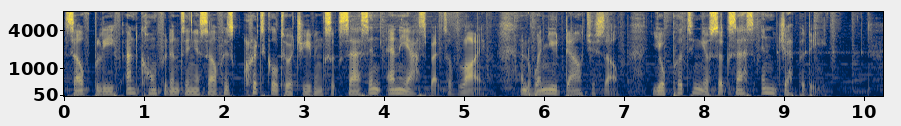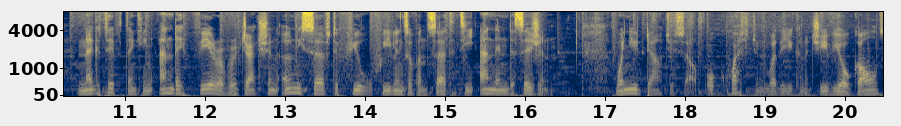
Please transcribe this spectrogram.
Self-belief and confidence in yourself is critical to achieving success in any aspect of life, and when you doubt yourself, you're putting your success in jeopardy. Negative thinking and a fear of rejection only serves to fuel feelings of uncertainty and indecision. When you doubt yourself or question whether you can achieve your goals,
